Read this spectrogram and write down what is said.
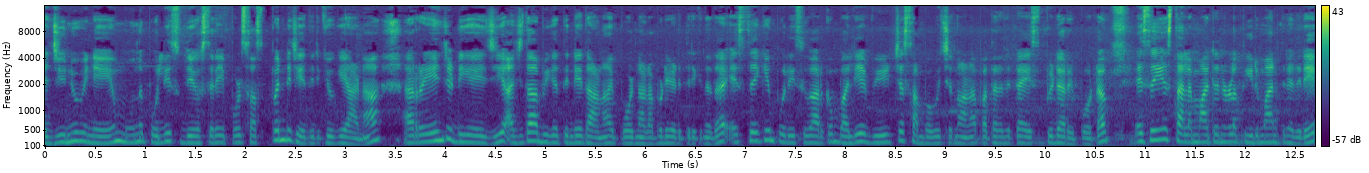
ഐ ജിനുവിനെയും മൂന്ന് പോലീസ് ഉദ്യോഗസ്ഥരെ ഇപ്പോൾ സസ്പെൻഡ് ചെയ്തിരിക്കുകയാണ്. Range D I G Ajitha ബിഗത്തിന്റെതാണ് ഇപ്പോൾ നടപടിയെടുത്തിരിക്കുന്നത്. എസ് ഐക്കും പോലീസുകാർക്കും വലിയ വീഴ്ച സംഭവിച്ചെന്നാണ് പത്തനംതിട്ട എസ് പിയുടെ റിപ്പോർട്ട്. എസ് ഐയെ സ്ഥലം മാറ്റാനുള്ള തീരുമാനത്തിനെതിരെ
